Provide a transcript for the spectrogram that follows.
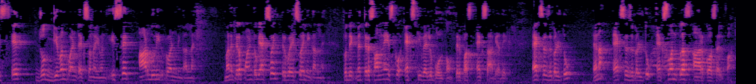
इससे जो given point X one one इससे आर दूरी का पॉइंट निकालना है। माने तेरा पॉइंट हो गया एक्स वाई तेरे को एक्स वाई निकालना है। तो देख, मैं तेरे सामने इसको एक्स की वैल्यू बोलता हूँ, तेरे पास एक्स आ गया, देख। एक्स इज़ इक्वल टू है ना? X is equal to X one plus R cos alpha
